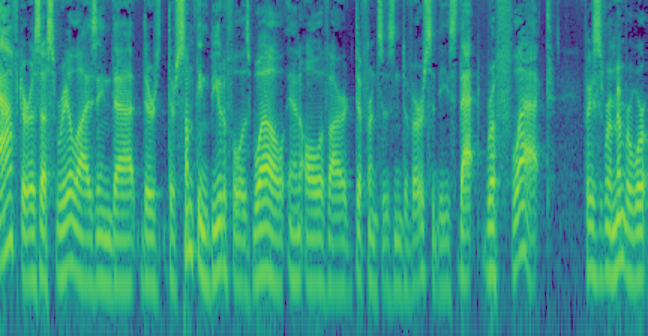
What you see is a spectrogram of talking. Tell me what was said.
after is us realizing that there's, there's something beautiful as well in all of our differences and diversities that reflect, because remember, we're,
